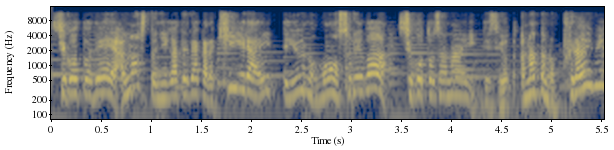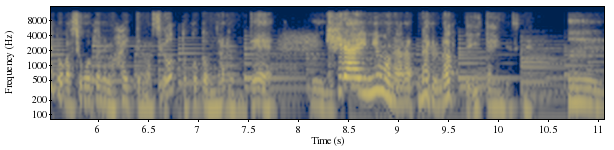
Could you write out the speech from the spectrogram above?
仕事であの人苦手だから嫌いっていうのもそれは仕事じゃないですよあなたのプライベートが仕事にも入ってますよってことになるのでうん嫌いにもならなるなって言いたいんですね。うん。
